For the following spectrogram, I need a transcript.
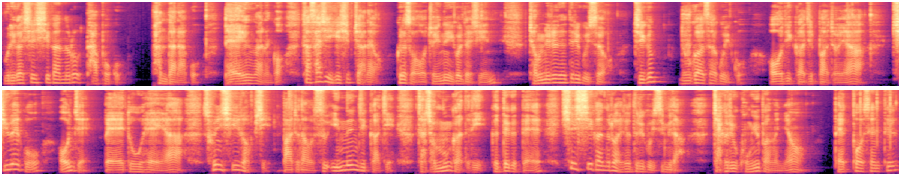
우리가 실시간으로 다 보고 판단하고 대응하는 거. 자, 사실 이게 쉽지 않아요. 그래서 저희는 이걸 대신 정리를 해드리고 있어요. 지금 누가 사고 있고 어디까지 빠져야 기회고 언제 매도해야 손실 없이 빠져나올 수 있는지까지 자 전문가들이 그때그때 실시간으로 알려드리고 있습니다. 자 그리고 공유방은요 100%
